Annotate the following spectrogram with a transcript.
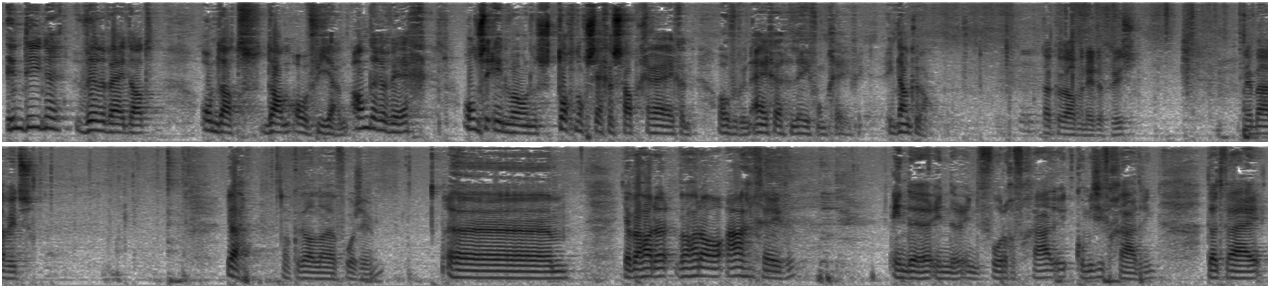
Indienen willen wij dat omdat dan via een andere weg onze inwoners toch nog zeggenschap krijgen over hun eigen leefomgeving. Ik dank u wel. Dank u wel, meneer De Vries. Meneer Bawits. Ja, dank u wel, uh, voorzitter. Uh, ja, we hadden, we hadden al aangegeven in de, in de, in de vorige vergadering, commissievergadering dat wij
